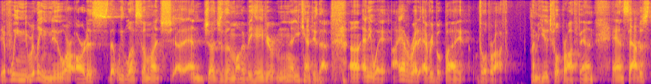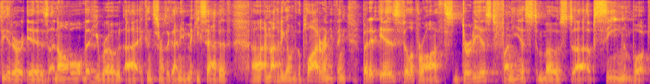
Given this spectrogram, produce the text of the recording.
if we really knew our artists that we love so much uh, and judge them on their behavior, mm, you can't do that. Uh, anyway, I have read every book by Philip Roth. I'm a huge Philip Roth fan, and Sabbath Theater is a novel that he wrote. Uh, it concerns a guy named Mickey Sabbath. Uh, I'm not going to go into the plot or anything, but it is Philip Roth's dirtiest, funniest, most uh, obscene book,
